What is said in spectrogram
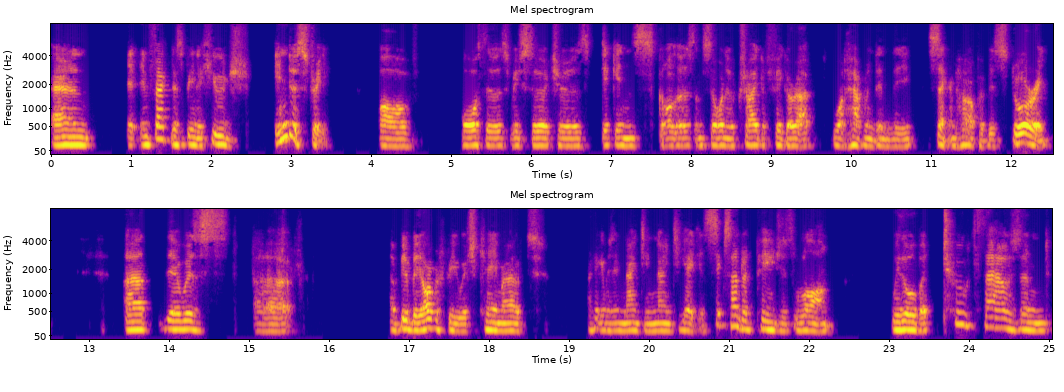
And in fact, there's been a huge industry of authors, researchers, Dickens scholars, and so on who tried to figure out what happened in the second half of his story. Uh, there was uh, a bibliography which came out, I think it was in 1998. It's 600 pages long with over 2,000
